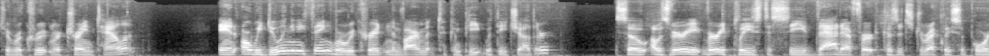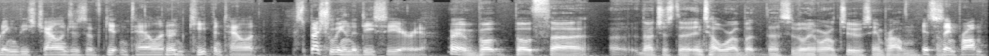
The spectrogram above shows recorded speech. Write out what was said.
to recruit and retrain talent? And are we doing anything where we create an environment to compete with each other? So I was very, very pleased to see that effort because it's directly supporting these challenges of getting talent and keeping talent, especially in the DC area. Right, both, both uh, uh, not just the Intel world, but the civilian world too, same problem. It's the same problem.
